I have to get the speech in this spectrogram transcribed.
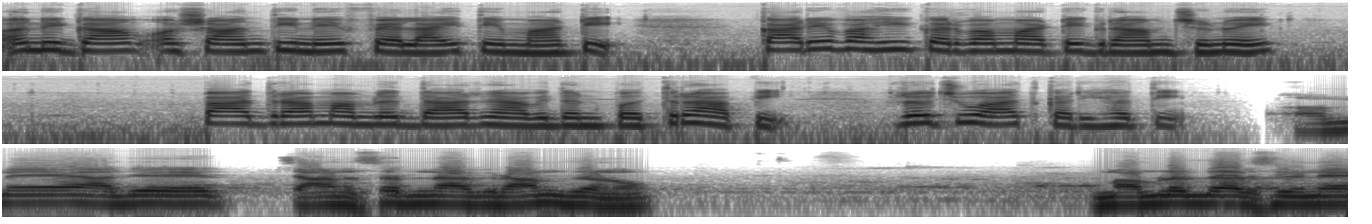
અને ગામ અશાંતિને ફેલાય તે માટે કાર્યવાહી કરવા માટે ગ્રામજનોએ પાદરા મામલતદારને આવેદનપત્ર આપી રજૂઆત કરી હતી. અમે આજે ચાણસદના ગ્રામજનો મામલતદારશ્રીને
